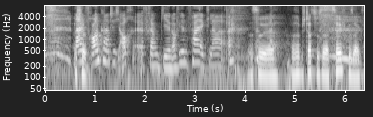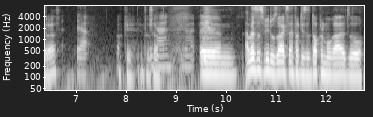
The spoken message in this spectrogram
Nein, hab- Frauen können natürlich auch äh, fremd gehen, auf jeden Fall, klar. Achso, ja. Was habe ich dazu so safe gesagt, oder was? ja, Okay, interessant. egal, egal. Ähm, aber es ist, wie du sagst, einfach diese Doppelmoral, so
